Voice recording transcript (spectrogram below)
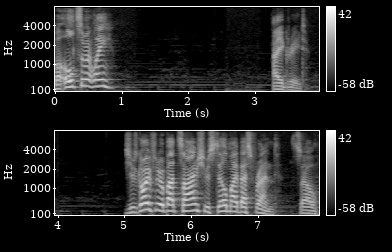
But ultimately, I agreed. She was going through a bad time. She was still my best friend. So,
